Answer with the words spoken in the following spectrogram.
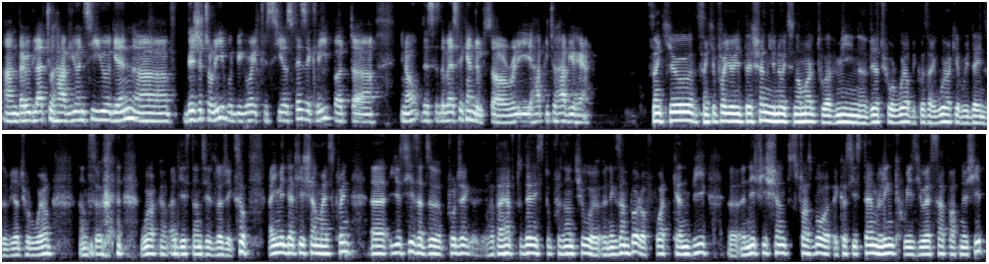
I'm very glad to have you and see you again uh, digitally. It would be great to see us physically, but uh, you know this is the best we can do. So really happy to have you here. Thank you. Thank you for your invitation. You know, it's normal to have me in a virtual world because I work every day in the virtual world. And so work at distance is logic. So I immediately share my screen. Uh, you see that the project that I have today is to present you a, an example of what can be uh, an efficient Strasbourg ecosystem linked with USA partnership.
